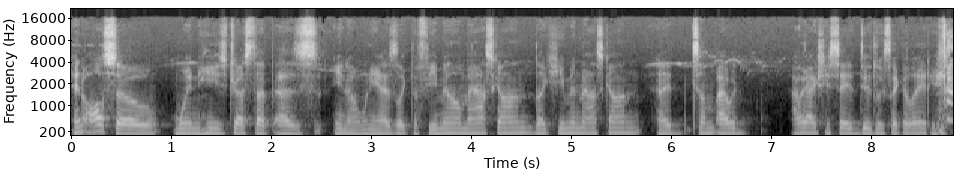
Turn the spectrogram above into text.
and also when he's dressed up as you know when he has like the female mask on, like human mask on, I, some I would I would actually say dude looks like a lady.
